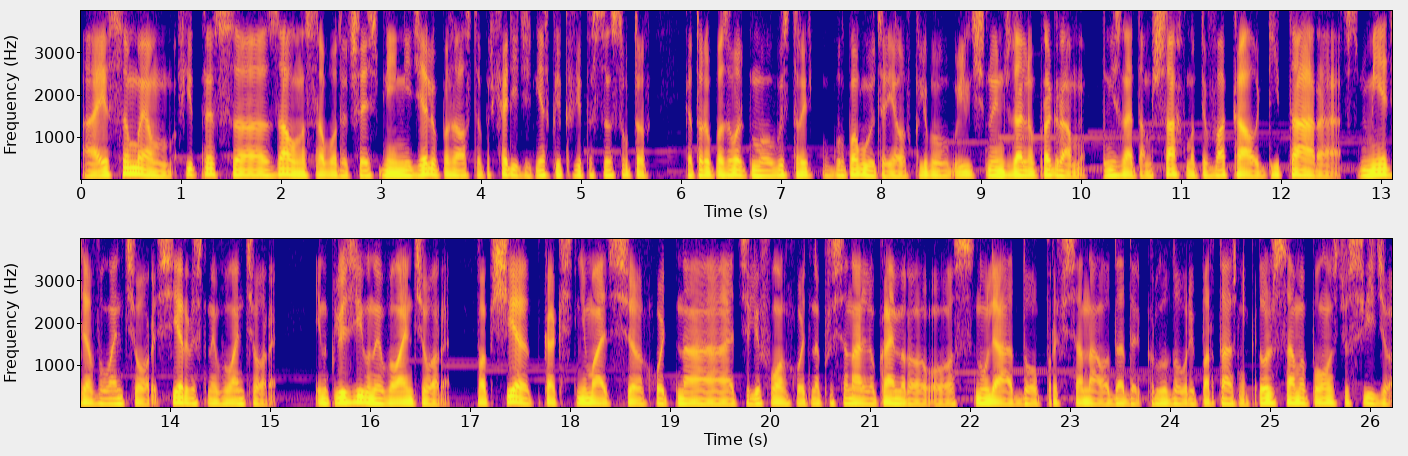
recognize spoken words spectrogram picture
а, SMM, фитнес-зал у нас работает 6 дней в неделю, пожалуйста, приходите, несколько фитнес-инструкторов, которые позволят ему выстроить групповую тренировку, либо личную индивидуальную программу. Не знаю, там шахматы, вокал, гитара, медиа-волонтеры, сервисные волонтеры, инклюзивные волонтеры, вообще, как снимать э, хоть на телефон, хоть на профессиональную камеру с нуля до профессионала, да, до крутого репортажника. То же самое полностью с видео.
